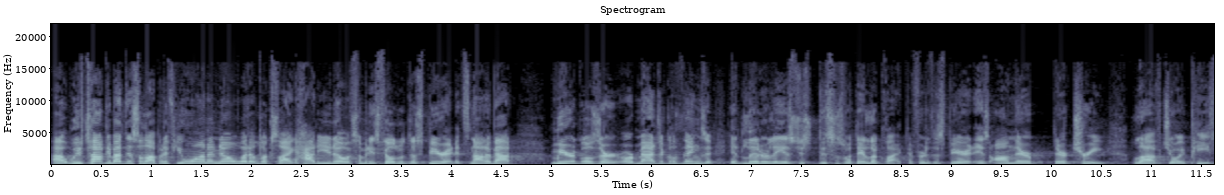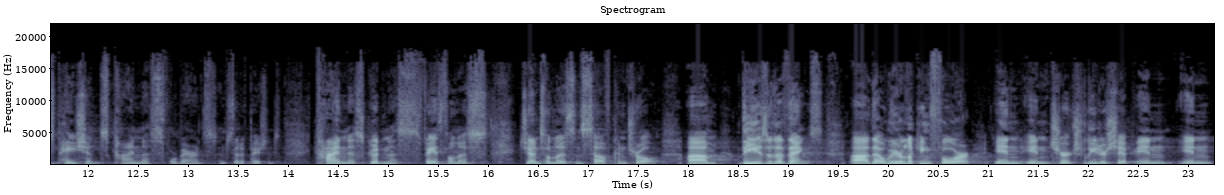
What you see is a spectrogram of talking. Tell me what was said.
uh, we've talked about this a lot, but if you want to know what it looks like, how do you know if somebody's filled with the Spirit? It's not about miracles or, or magical things. It, it literally is just this is what they look like. The fruit of the Spirit is on their, their tree love, joy, peace, patience, kindness, forbearance instead of patience, kindness, goodness, faithfulness, gentleness, and self control. Um, these are the things uh, that we're looking for in, in church leadership, in, in,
